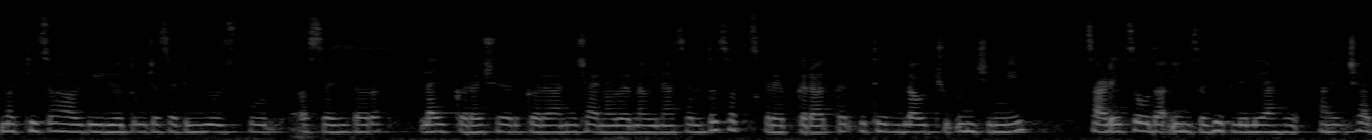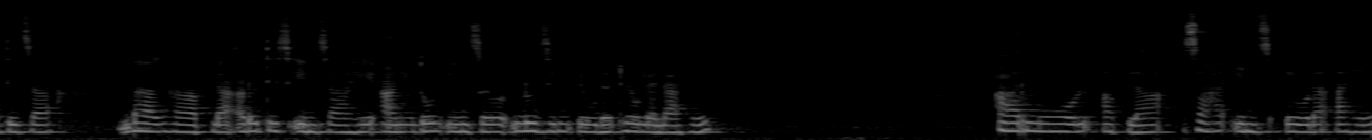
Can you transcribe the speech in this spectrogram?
नक्कीच हा व्हिडिओ तुमच्यासाठी यूजफुल असेल तर लाईक करा शेअर करा आणि चॅनलवर नवीन असेल तर सबस्क्राईब करा. तर इथे ब्लाऊजची उंची मी साडे चौदा इंच घेतलेली आहे आणि छातीचा भाग हा आपला अडतीस इंच आहे आणि दोन इंच लुझिंग एवढं ठेवलेलं आहे. आर्म होल आपला सहा इंच एवढा आहे.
